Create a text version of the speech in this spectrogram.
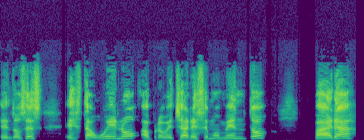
Entonces está bueno aprovechar ese momento para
